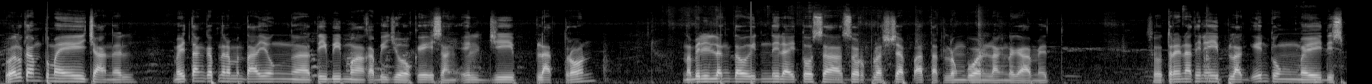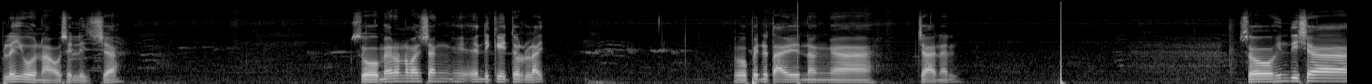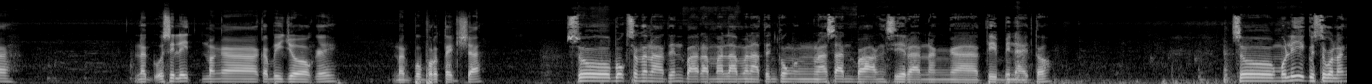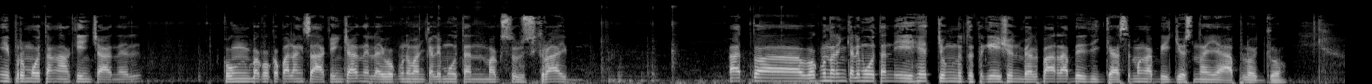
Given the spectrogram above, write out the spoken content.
Welcome to my channel. May tanggap na naman tayong ah, TV mga kabidyo okay, isang LG Platron. Nabili lang daw nila ito sa surplus shop at tatlong buwan lang nagamit. So try natin i-plug in kung may display o na-oscillate siya. So meron naman siyang indicator light. So pindot tayo ng ah, channel. So hindi siya nag-oscillate mga kabidyo okay. Nagpo-protect siya. So buksan na natin para malaman natin kung nasaan ba ang sira ng ah, TV na ito. So muli gusto ko lang i-promote ang aking channel. Kung bago ka pa lang sa aking channel ay huwag mo naman kalimutan mag-subscribe. At ah, huwag mo na rin kalimutan i-hit yung notification bell para updated ka sa mga videos na i-upload ko.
